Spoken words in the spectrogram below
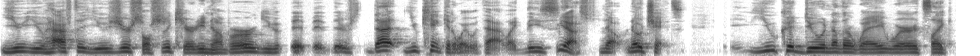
You you have to use your social security number. You it, it, there's that you can't get away with that. Like these, yes. no, no chance. You could do another way where it's like,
